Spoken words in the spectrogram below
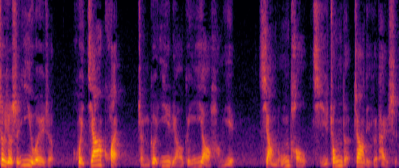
这就是意味着会加快整个医疗跟医药行业向龙头集中的这样的一个态势。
